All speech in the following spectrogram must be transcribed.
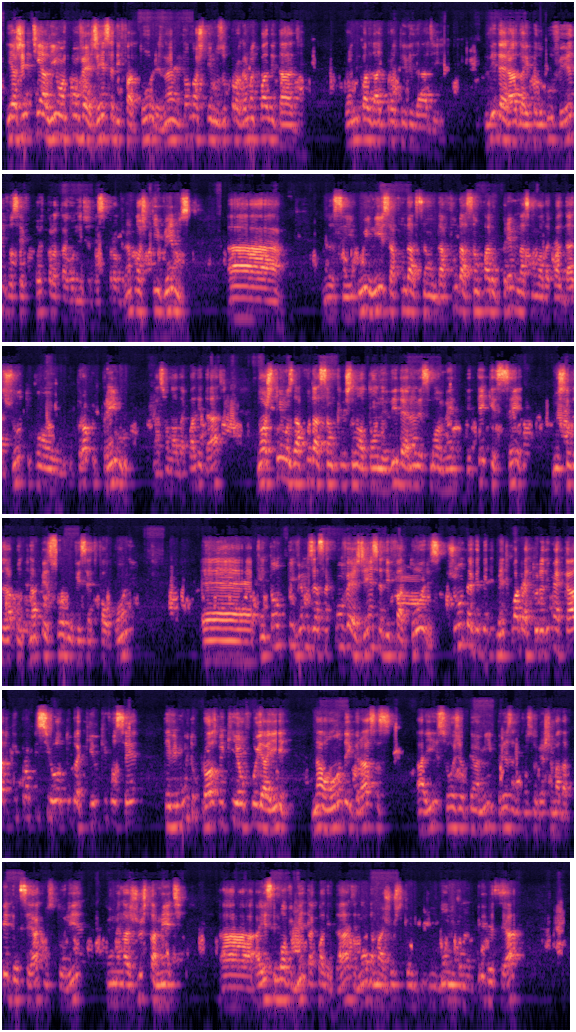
e a gente tinha ali uma convergência de fatores, né? Então, nós tínhamos o programa Qualidade, Programa de Qualidade e Produtividade, liderado aí pelo governo, você foi protagonista desse programa, nós tivemos a assim, o início, a fundação da Fundação para o Prêmio Nacional da Qualidade, junto com o próprio Prêmio Nacional da Qualidade. Nós tínhamos a Fundação Cristiano Ottoni liderando esse movimento de TQC no estilo japonês, na pessoa do Vicente Falcone. É, então, tivemos essa convergência de fatores, junto, evidentemente, com a abertura de mercado que propiciou tudo aquilo que você teve muito próximo que eu fui aí na onda e graças a isso, hoje eu tenho a minha empresa de consultoria chamada PDCA Consultoria, em homenagem justamente a, a, esse movimento da qualidade, nada mais justo que um nome como PDCA.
